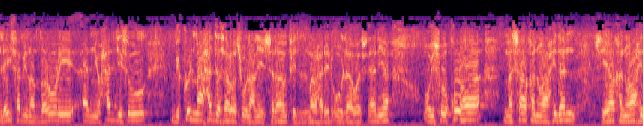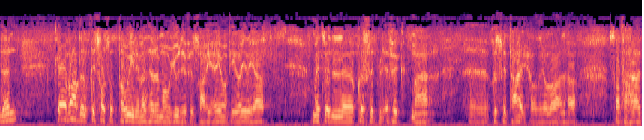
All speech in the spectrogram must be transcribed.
ليس من الضروري أن يحدثوا بكل ما حدث الرسول عليه السلام في المرحلة الأولى والثانية ويسوقوها مساقا واحدا سياقا واحدا كبعض القصص الطويلة مثلا موجودة في الصحيحين وفي غيرها مثل قصة الإفك مع آه، قصة عائشة رضي الله عنها صفحات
